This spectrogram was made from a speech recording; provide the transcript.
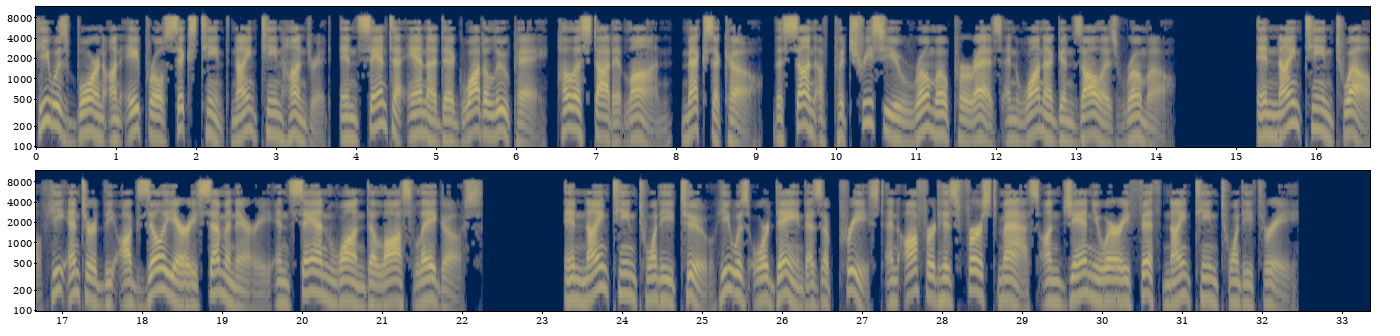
He was born on April 16, 1900, in Santa Ana de Guadalupe, Jalostotitlán, Mexico, the son of Patricio Romo Perez and Juana González Romo. In 1912 he entered the auxiliary seminary in San Juan de los Lagos. In 1922 he was ordained as a priest and offered his first Mass on January 5, 1923.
